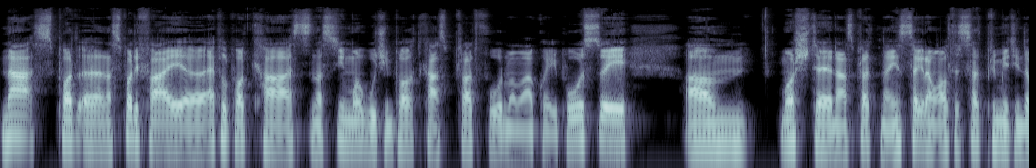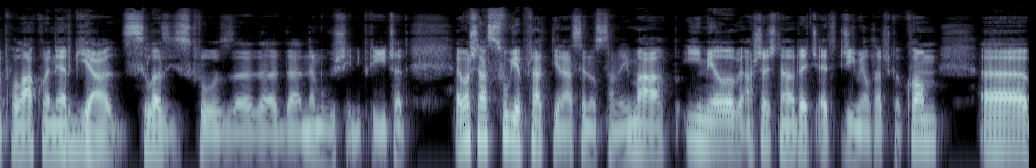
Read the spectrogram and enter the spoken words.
na, spot, eh, na Spotify, eh, Apple Podcasts, na svim mogućim podcast platformama koje postoje. Um, možete nas pratiti na Instagram, ali te sad primijetim da polako energija silazi skroz, da, da, da ne mogu više ni pričat. E, možete nas svugdje pratiti, nas jednostavno ima e-mailove, a šta reći at gmail.com, uh, eh,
